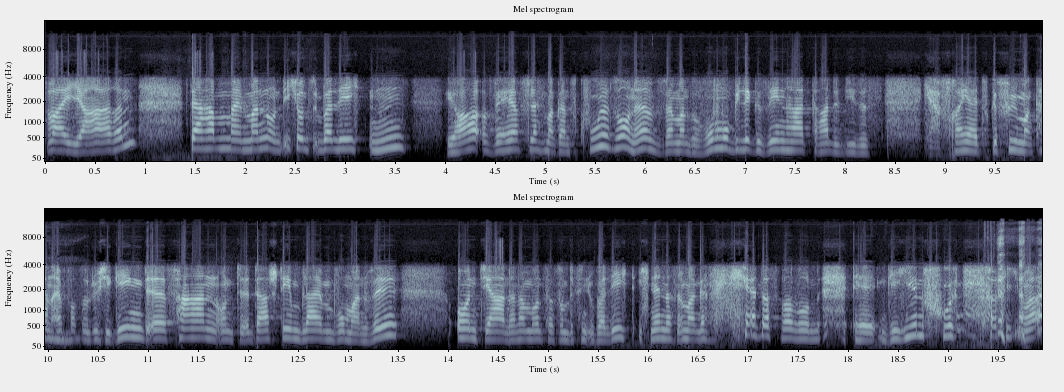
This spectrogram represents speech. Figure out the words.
zwei Jahren. Da haben mein Mann und ich uns überlegt, hm, ja, wäre ja vielleicht mal ganz cool so, ne, wenn man so Wohnmobile gesehen hat, gerade dieses ja, Freiheitsgefühl, man kann mhm. einfach so durch die Gegend äh, fahren und äh, da stehen bleiben, wo man will. Und ja, dann haben wir uns das so ein bisschen überlegt. Ich nenne das immer ganz gern, das war so ein äh, Gehirnfurz, sag ich mal.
